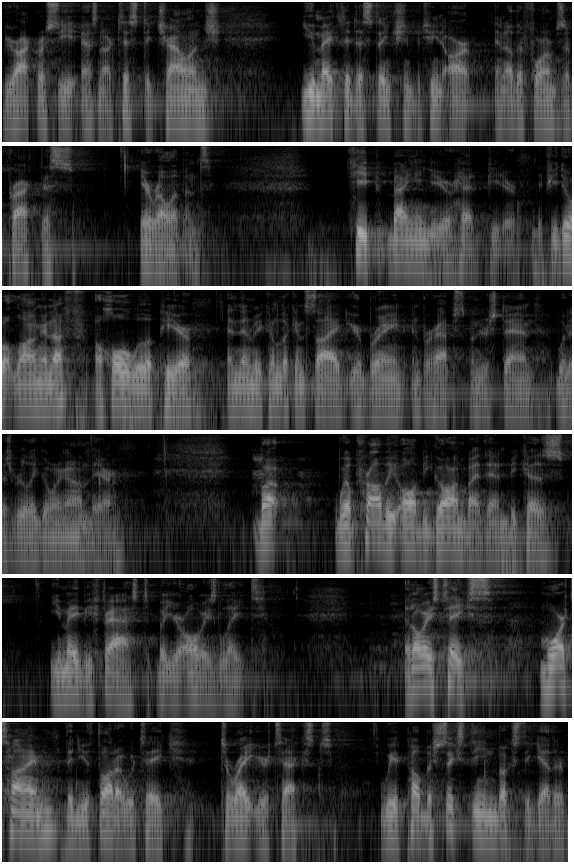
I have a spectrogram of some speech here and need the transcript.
bureaucracy as an artistic challenge, you make the distinction between art and other forms of practice irrelevant. Keep banging your head, Peter. If you do it long enough, a hole will appear, and then we can look inside your brain and perhaps understand what is really going on there. But we'll probably all be gone by then because you may be fast, but you're always late. It always takes more time than you thought it would take to write your text. We have published 16 books together,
